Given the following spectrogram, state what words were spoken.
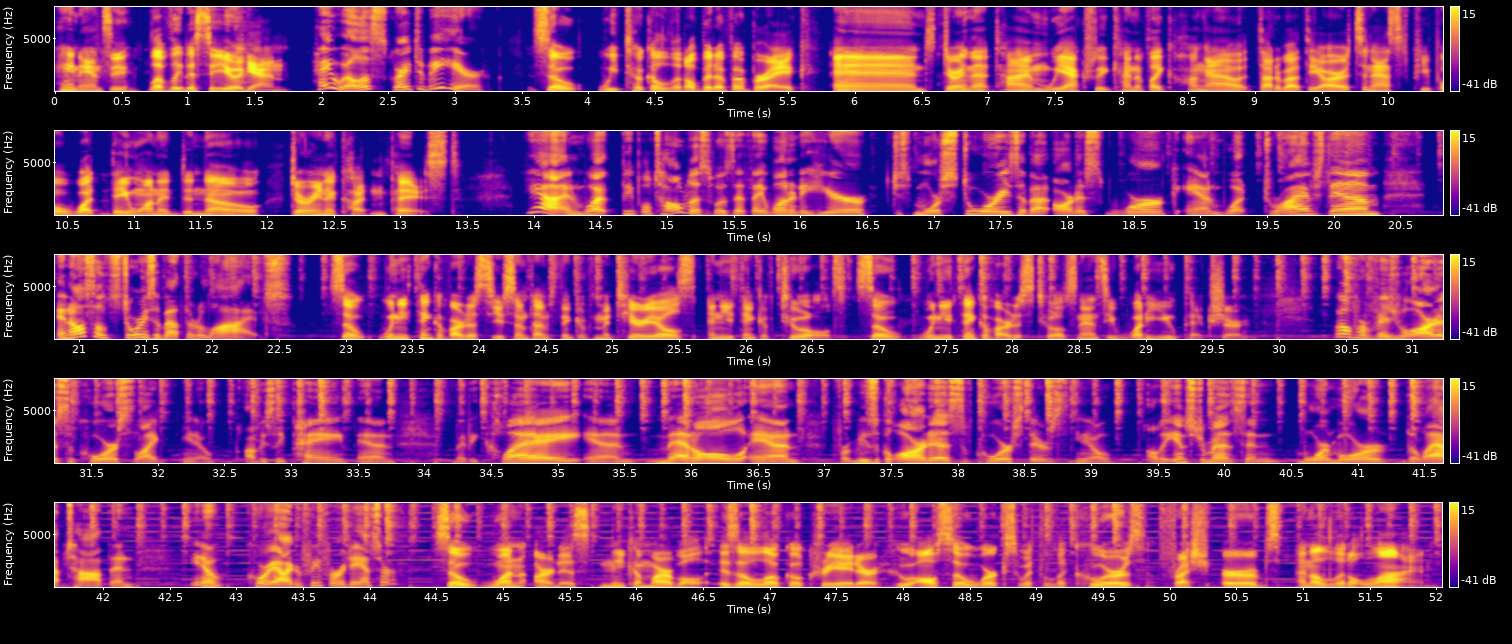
Hey, Nancy. Lovely to see you again. Hey, Willis. Great to be here. So, we took a little bit of a break, and during that time, we actually kind of like hung out, thought about the arts, and asked people what they wanted to know during a cut and paste. Yeah, and what people told us was that they wanted to hear just more stories about artists' work and what drives them, and also stories about their lives. So, when you think of artists, you sometimes think of materials and you think of tools. So, when you think of artist tools, Nancy, what do you picture? Well, for visual artists, of course, like, you know, obviously paint and maybe clay and metal. And for musical artists, of course, there's, you know, all the instruments and more and more the laptop and, you know, choreography for a dancer. So, one artist, Nika Marble, is a local creator who also works with liqueurs, fresh herbs, and a little lime.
